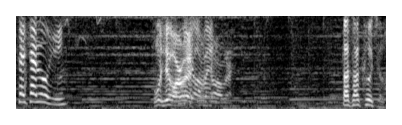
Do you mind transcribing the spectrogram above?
在下若云。多谢二位，多谢二位。大家客气了，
